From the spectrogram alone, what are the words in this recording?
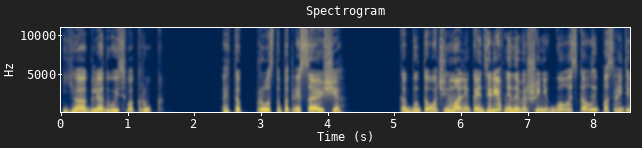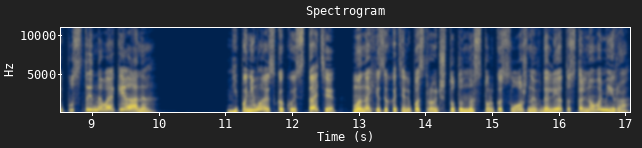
Я оглядываюсь вокруг — это просто потрясающе! Как будто очень маленькая деревня на вершине голой скалы посреди пустынного океана. Не понимаю, с какой стати монахи захотели построить что-то настолько сложное вдали от остального мира.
